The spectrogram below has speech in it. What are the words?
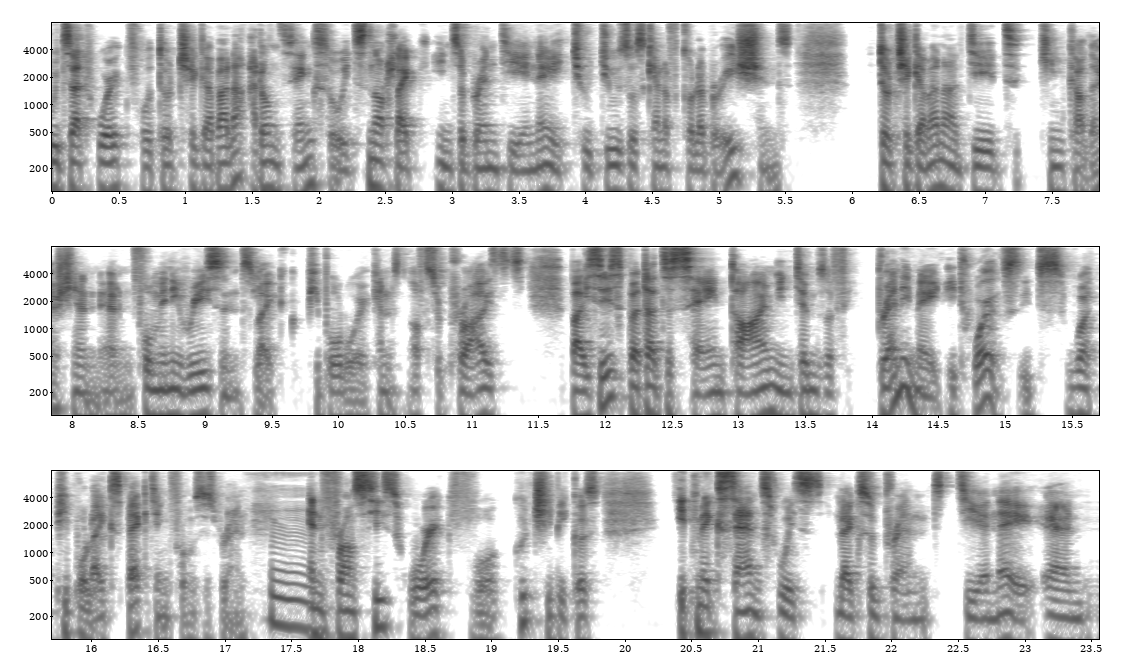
Would that work for Dolce Gabbana? I don't think so. It's not like in the brand DNA to do those kind of collaborations. Dolce Gabbana did Kim Kardashian, and for many reasons, like people were kind of surprised by this. But at the same time, in terms of brand image, it works. It's what people are expecting from this brand. Mm. And Francis worked for Gucci because it makes sense with like the brand DNA. And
